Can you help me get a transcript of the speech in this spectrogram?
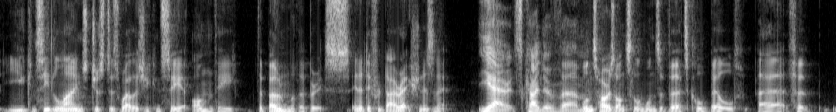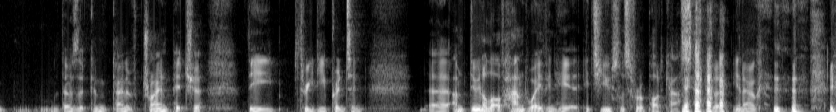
you can see the lines just as well as you can see it on the the Bone Mother, but it's in a different direction, isn't it? Yeah, it's kind of um... one's horizontal and one's a vertical build uh, for those that can kind of try and picture the 3D printing. Uh, I'm doing a lot of hand waving here. It's useless for a podcast, but you know,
